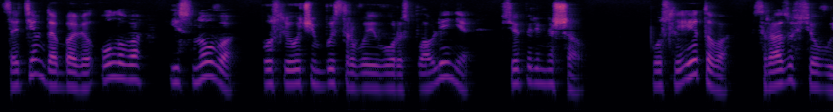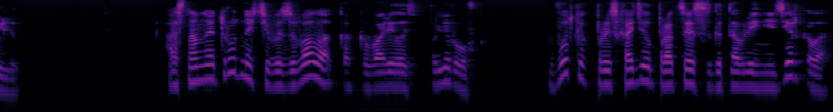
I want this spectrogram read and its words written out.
Затем добавил олово и снова, после очень быстрого его расплавления, все перемешал. После этого сразу все вылил. Основной трудности вызывала, как говорилось, полировка. Вот как происходил процесс изготовления зеркала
